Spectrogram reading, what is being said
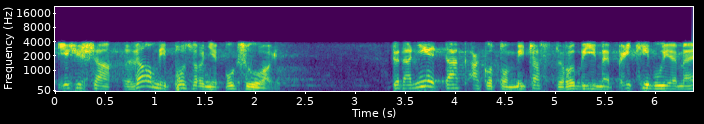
Ježiša veľmi pozorne počúvali. Teda nie tak, ako to my často robíme, prikyvujeme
